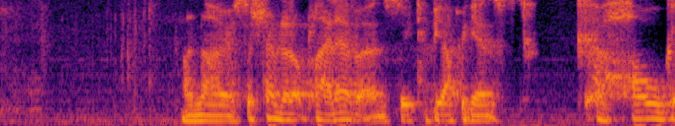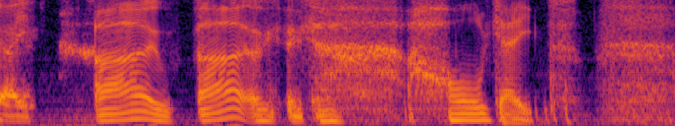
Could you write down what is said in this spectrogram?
I know it's a shame they're not playing Everton, so he could be up against Holgate. Oh, oh, Holgate.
